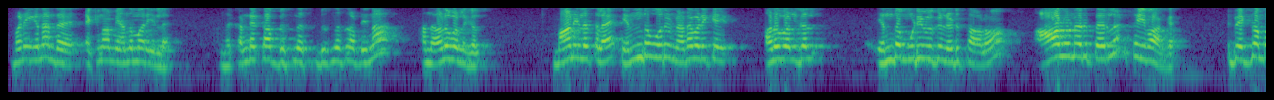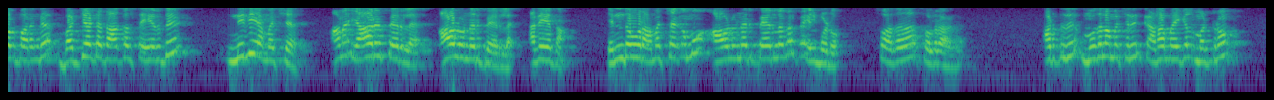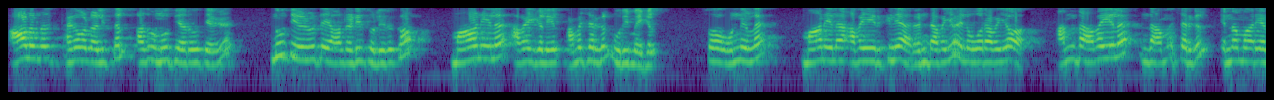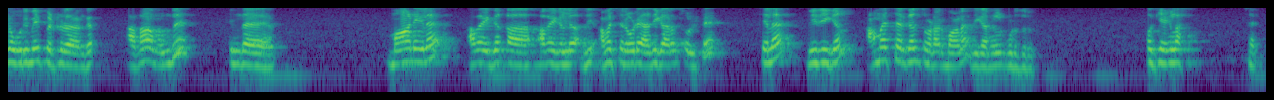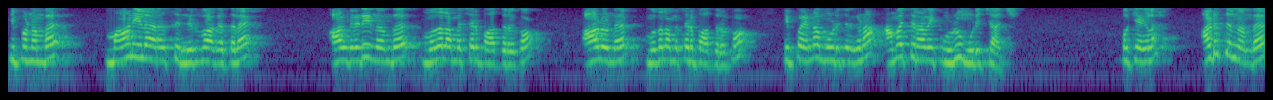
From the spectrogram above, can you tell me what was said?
வணிகன்னா அந்த எக்கனாமி அந்த மாதிரி இல்லை. அந்த கண்டக்ட் ஆஃப் பிஸ்னஸ் பிஸ்னஸ் அப்படின்னா அந்த அலுவல்கள். மாநிலத்தில் எந்த ஒரு நடவடிக்கை அலுவல்கள் எந்த முடிவுகள் எடுத்தாலும் ஆளுநர் பேரில் செய்வாங்க. இப்போ எக்ஸாம்பிள் பாருங்க. பட்ஜெட்டை தாக்கல் செய்யறது நிதி அமைச்சர். ஆனால் யாரு பேரில்? ஆளுநர் பேரில். அதே தான் எந்த ஒரு அமைச்சகமும் ஆளுநர் பேரில் தான் செயல்படும். ஸோ அதை தான் சொல்கிறாங்க அடுத்தது முதலமைச்சரின் கடமைகள் மற்றும் ஆளுநருக்கு தகவல் அளித்தல் அதுவும் நூற்றி அறுபத்தி ஏழு நூற்றி எழுபத்தி ஆல்ரெடி சொல்லியிருக்கோம். மாநில அவைகளில் அமைச்சர்கள் உரிமைகள். ஸோ ஒன்றும் இல்லை. மாநில அவை இருக்கு இல்லையா? ரெண்டு அவையோ இல்லை ஒரு அவையோ? அந்த அவையில் இந்த அமைச்சர்கள் என்ன மாதிரியான உரிமை பெற்றுறாங்க அதான் வந்து இந்த மாநில அவைகள் அவைகள் அதி- அமைச்சருடைய அதிகாரம் சொல்லிட்டு சில விதிகள் அமைச்சர்கள் தொடர்பான அதிகாரங்கள் கொடுத்துருக்கு. ஓகேங்களா? சரி இப்போ நம்ம மாநில அரசு நிர்வாகத்தில் ஆல்ரெடி நம்ம முதலமைச்சர் பார்த்துருக்கோம். ஆளுநர் முதலமைச்சர் பார்த்துருக்கோம். இப்போ என்ன முடிச்சிருக்குன்னா அமைச்சரவை குழு முடிச்சாச்சு. ஓகேங்களா அடுத்து நம்ம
